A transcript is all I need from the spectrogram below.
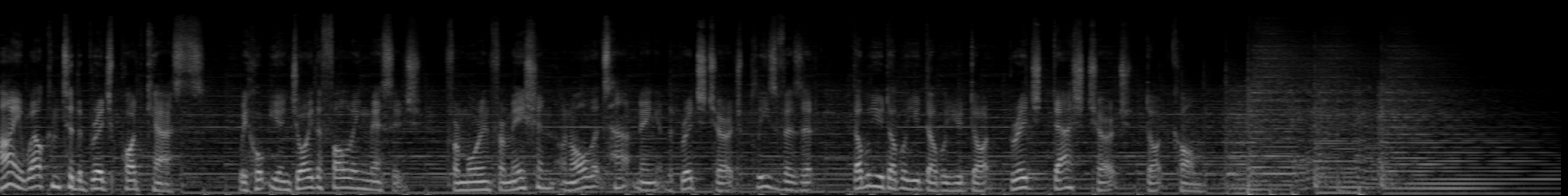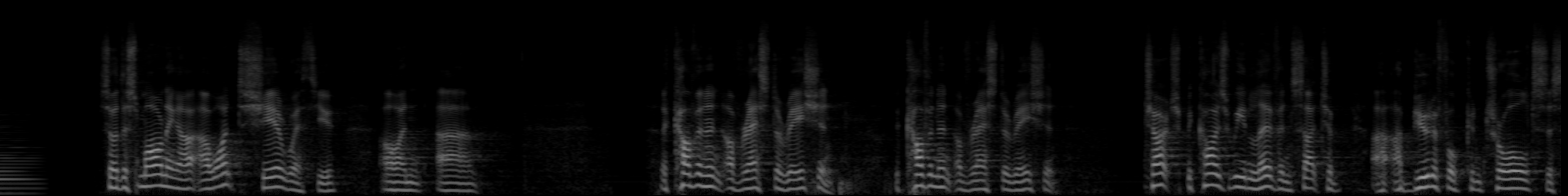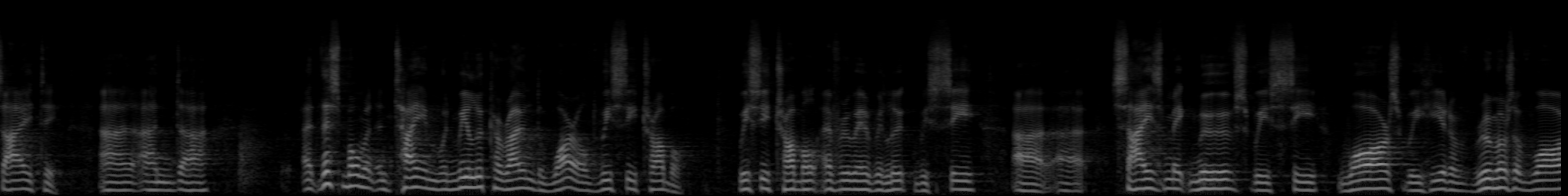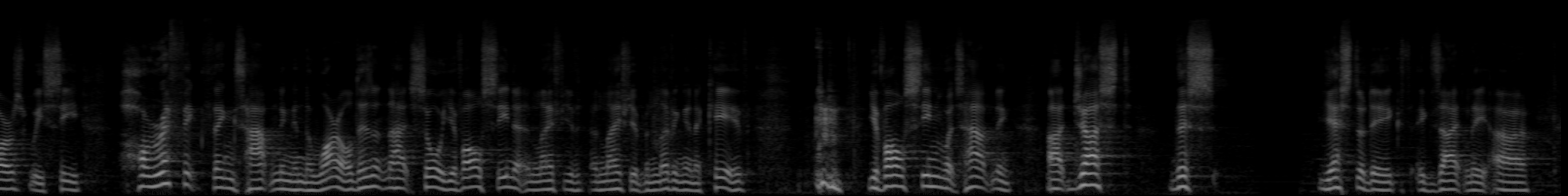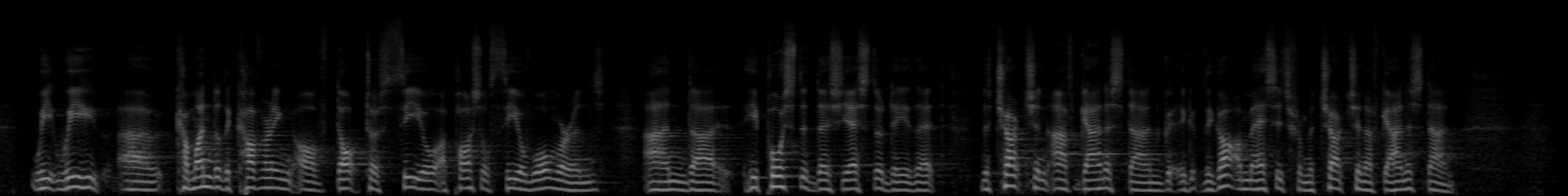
Hi, welcome to the Bridge Podcasts. We hope you enjoy the following message. For more information on all that's happening at the Bridge Church, please visit www.bridge church.com. So, this morning I, I want to share with you on uh, the covenant of restoration. The covenant of restoration. Church, because we live in such a a, beautiful, controlled society. Uh, and uh, at this moment in time, when we look around the world, we see trouble. We see trouble everywhere we look. We see uh, uh seismic moves. We see wars. We hear of rumors of wars. We see horrific things happening in the world. Isn't that so? You've all seen it unless you've, unless you've been living in a cave. you've all seen what's happening. Uh, just this yesterday exactly, uh, we, we uh, come under the covering of Dr. Theo, Apostle Theo Wolmarans, and uh, he posted this yesterday that the church in Afghanistan, they got a message from a church in Afghanistan,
